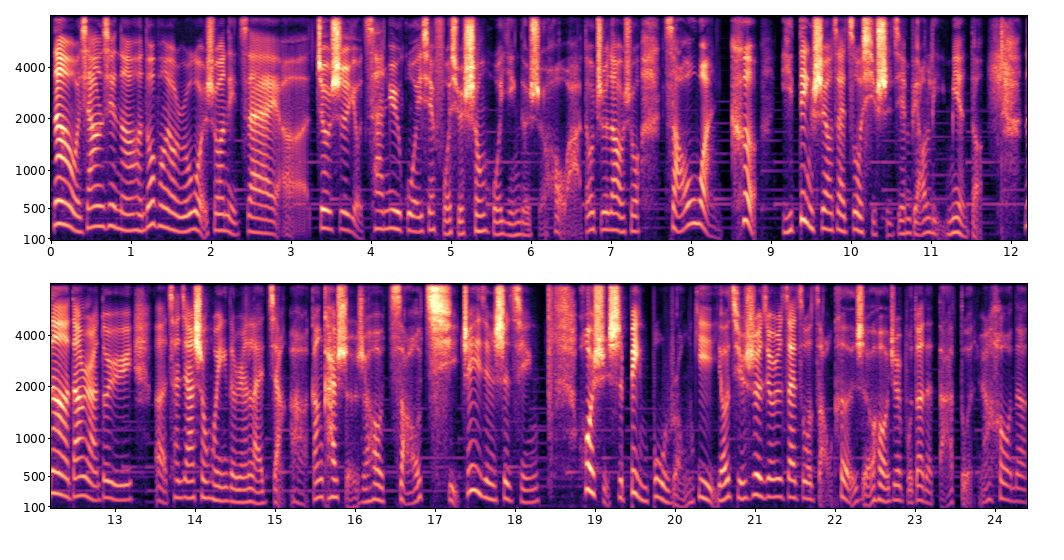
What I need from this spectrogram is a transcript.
那我相信呢，很多朋友如果说你在呃，就是有参与过一些佛学生活营的时候啊，都知道说早晚课一定是要在作息时间表里面的。那当然，对于呃参加生活营的人来讲啊，刚开始的时候早起这件事情，或许是并不容易，尤其是就是在做早课的时候就。是不断的打盹，然后呢，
